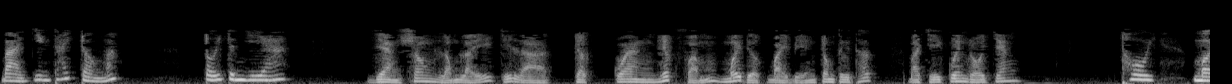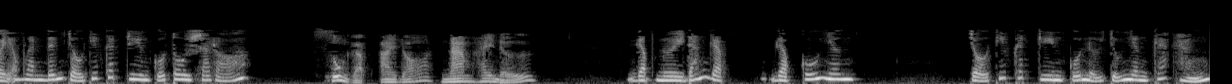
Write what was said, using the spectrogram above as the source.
Bà viên thái tròn mắt. Tội tình gì ạ? À? Vàng son lộng lẫy chỉ là trật quan nhất phẩm mới được bày biện trong tư thất, bà chị quên rồi chăng? Thôi, mời ông anh đến chỗ tiếp khách riêng của tôi sẽ rõ. Xuống gặp ai đó, nam hay nữ? Gặp người đáng gặp, gặp cố nhân. Chỗ tiếp khách riêng của nữ chủ nhân khác hẳn,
